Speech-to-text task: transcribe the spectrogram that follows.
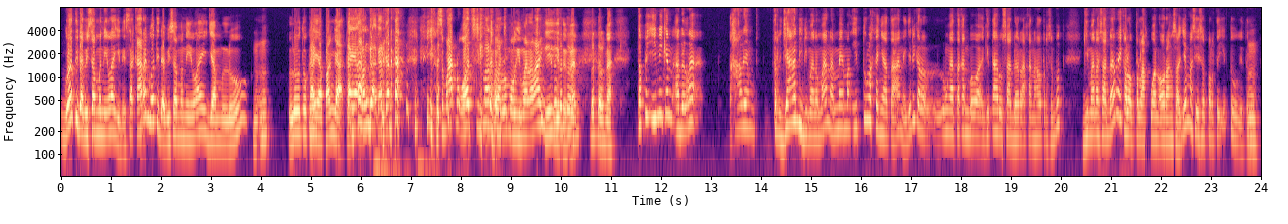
gue tidak bisa menilai gini. Sekarang gue tidak bisa menilai jam lu Mm-mm. lu tuh kayak apa enggak kan? Kayak apa enggak kan? ya smartwatch, gitu. Smartwatch. Lu mau gimana lagi Itu gitu betul. kan. Betul. Nah, Tapi ini kan adalah hal yang terjadi di mana-mana. Memang itulah kenyataannya. Jadi kalau lu mengatakan bahwa kita harus sadar akan hal tersebut, gimana sadarnya kalau perlakuan orang saja masih seperti itu gitu loh. Hmm.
